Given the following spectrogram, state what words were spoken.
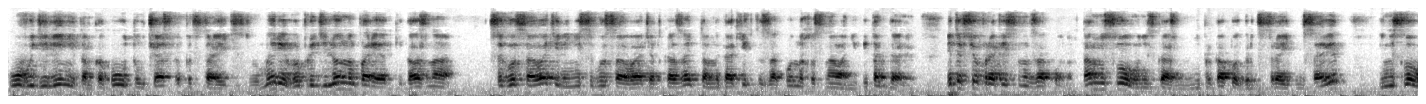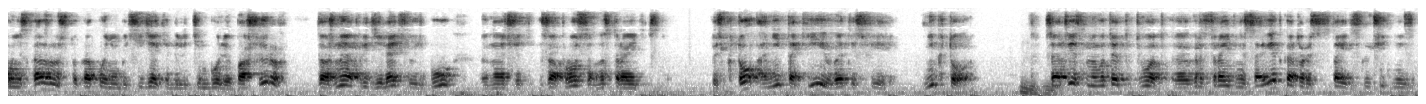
о выделении там, какого-то участка под строительство. Мэрия в определенном порядке должна согласовать или не согласовать, отказать там на каких-то законных основаниях и так далее. Это все прописано в законах. Там ни слова не сказано ни про какой градостроительный совет, и ни слова не сказано, что какой-нибудь Сидякин или тем более Баширов должны определять судьбу значит, запроса на строительство. То есть кто они такие в этой сфере? Никто. Соответственно, вот этот вот э, градостроительный совет, который состоит исключительно из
